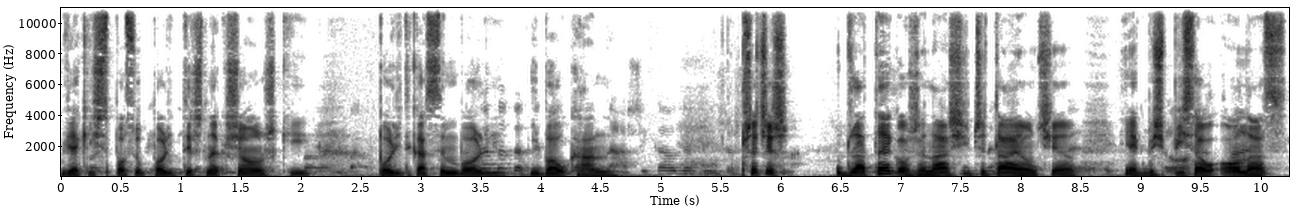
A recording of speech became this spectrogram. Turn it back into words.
w jakiś sposób polityczne książki, Polityka symboli i Bałkany. Przecież dlatego, że nasi czytają cię, jakbyś pisał o nas,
